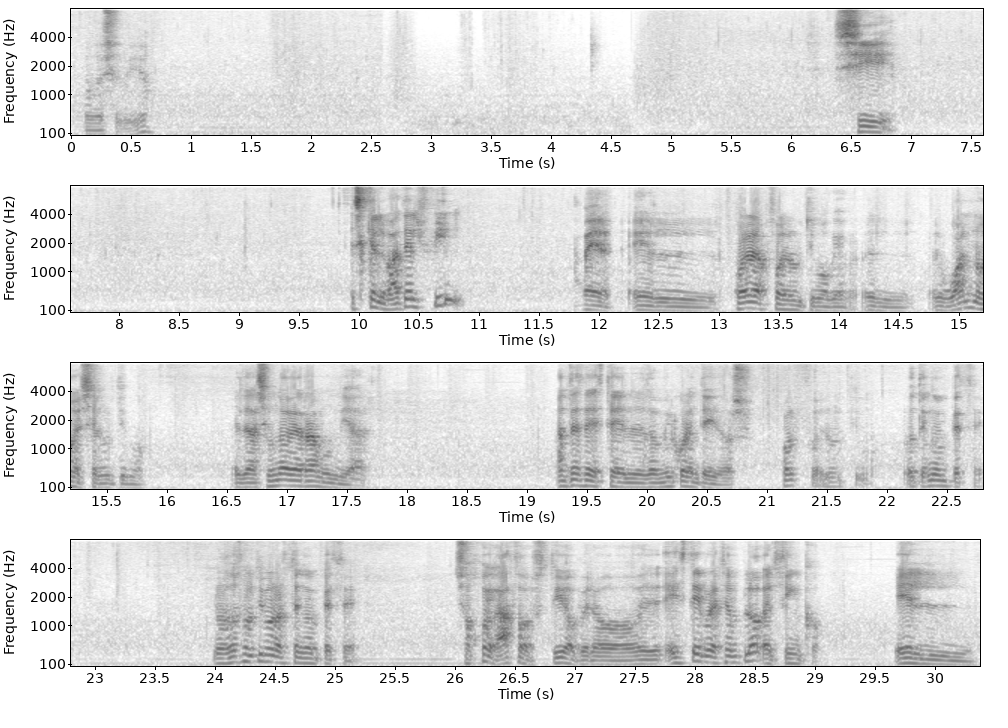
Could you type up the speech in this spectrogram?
¿Dónde subí yo? Sí. Es que el Battlefield. A ver, el. ¿Cuál fue el último que.? El, el One no es el último. El de la Segunda Guerra Mundial. Antes de este, el de 2042. ¿Cuál fue el último? Lo tengo en PC. Los dos últimos los tengo en PC. Son juegazos, tío, pero este, por ejemplo, el 5. El.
